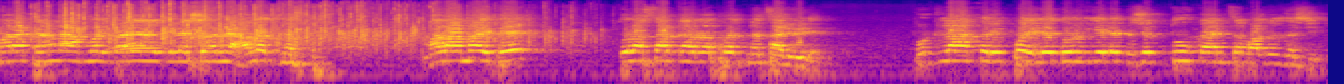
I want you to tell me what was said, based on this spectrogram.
मराठ्यांना अंमलबजावणी केल्याशिवाय मी हलत नसतो. मला माहिती आहे तुला सरकारला प्रयत्न चालविले. कुठला तरी पहिले दोन गेले तसे तू कायमच्या बाजूला जशी.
